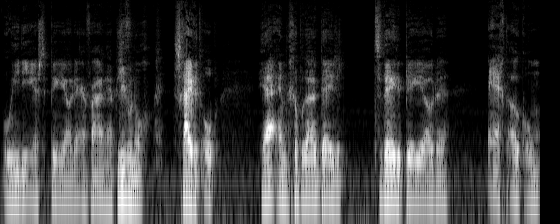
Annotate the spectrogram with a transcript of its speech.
hoe je die eerste periode ervaren hebt. Liever nog, schrijf het op. Ja, en gebruik deze tweede periode echt ook om,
